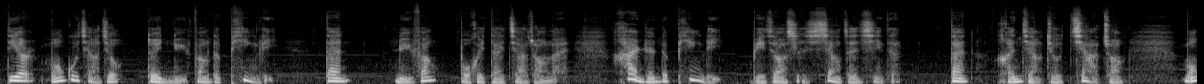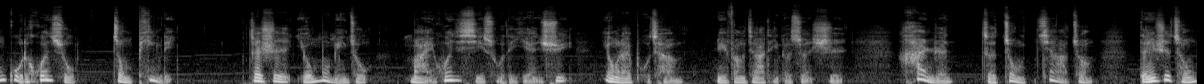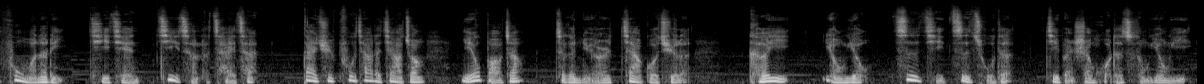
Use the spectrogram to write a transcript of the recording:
第二，蒙古讲究对女方的聘礼，但女方不会带嫁妆来。汉人的聘礼比较是象征性的，但很讲究嫁妆，蒙古的婚俗重聘礼，这是游牧民族买婚习俗的延续，用来补偿女方家庭的损失。汉人则重嫁妆，等于是从父母那里提前继承了财产，带去夫家的嫁妆也有保障，这个女儿嫁过去了，可以拥有自给自足的基本生活的这种用意。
